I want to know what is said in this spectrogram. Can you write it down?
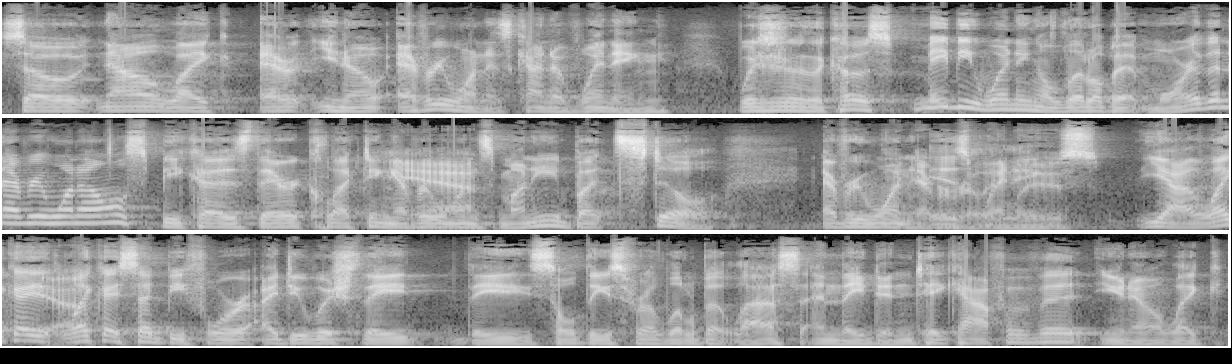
so now, like, you know, everyone is kind of winning. Wizards of the Coast may be winning a little bit more than everyone else because they're collecting everyone's yeah. money, but still, everyone is really winning. Lose. Yeah, like I yeah. like I said before, I do wish they they sold these for a little bit less and they didn't take half of it. You know, like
